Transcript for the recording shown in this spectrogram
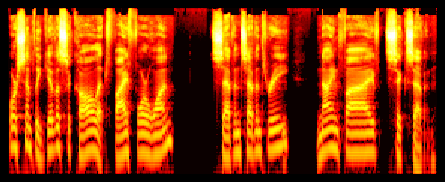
or simply give us a call at 541 773 9567.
